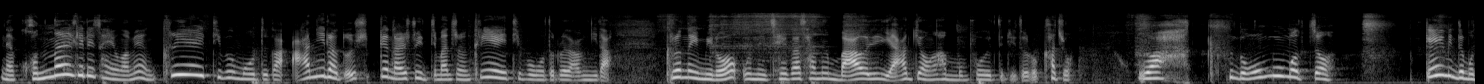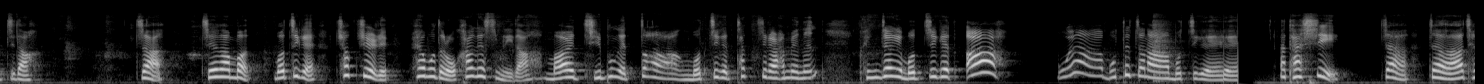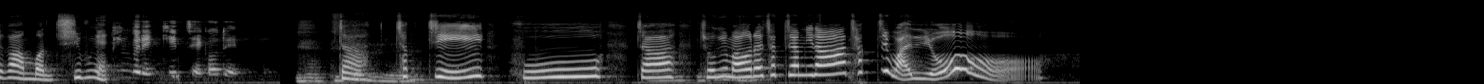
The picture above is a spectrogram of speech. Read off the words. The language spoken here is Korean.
네, 겉날개를 사용하면 creative 모드가 아니라도 쉽게 날 수 있지만 저는 creative 모드로 납니다. 그런 의미로 오늘 제가 사는 마을 야경 한번 보여드리도록 하죠. 와, 그 너무 멋져. 게임인데 멋지다. 자, 제가 한번 멋지게 착지를 해보도록 하겠습니다. 마을 지붕에 딱 멋지게 착지를 하면은 굉장히 멋지게 아 뭐야 못했잖아 멋지게 아 다시 자, 자 제가 한번 지붕에 핑그레킷 제거됨. 자 착지 후 자 저기 마을에 착지합니다 착지 완료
